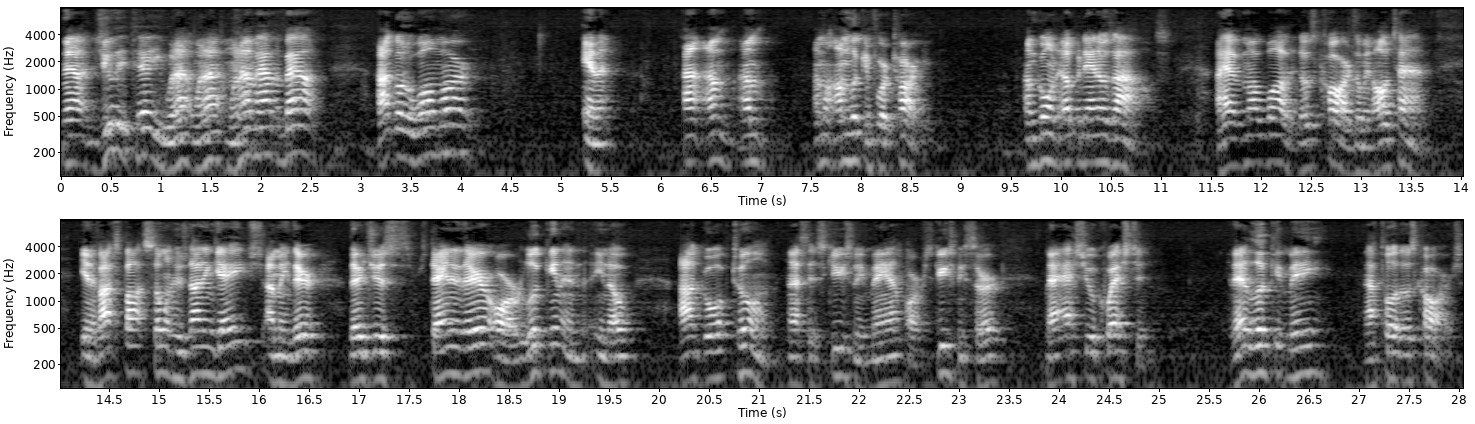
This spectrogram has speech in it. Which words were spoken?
Now, Julie, tell you when I when I when I'm out and about, I go to Walmart, and I, I, I'm I'm I'm I'm looking for a target. I'm going up and down those aisles. I have my wallet those cards. I mean, all the time. And if I spot someone who's not engaged, I mean, they're they're just standing there or looking, and you know, I'll go up to them and I said, Excuse me, ma'am, or Excuse me, sir, may I ask you a question? And they look at me and I pull out those cards.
